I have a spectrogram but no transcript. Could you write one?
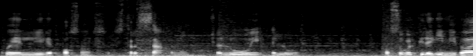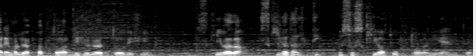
quelli che possono stressarmi. Cioè lui e lui. Posso colpire chi mi pare, ma lui ha 14 e lui ha 12. Schivata, schivata al T. Questo schiva tutto praticamente.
